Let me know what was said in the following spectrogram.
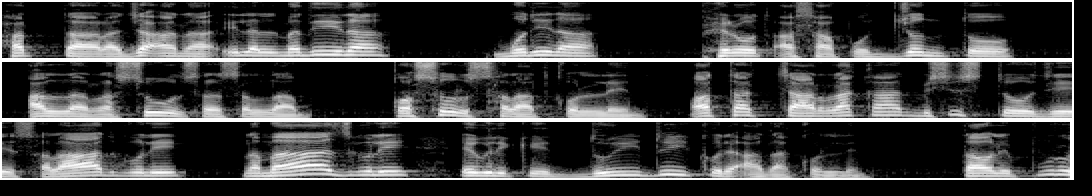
হাত্তা রাজা আনা ইলাল মদিনা মদিনা ফেরত আসা পর্যন্ত আল্লাহ রাসুল সাল্লাম কসর সালাত করলেন। অর্থাৎ চার রাকাত বিশিষ্ট যে সালাদগুলি, নামাজগুলি, এগুলিকে দুই দুই করে আদা করলেন। তাহলে পুরো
